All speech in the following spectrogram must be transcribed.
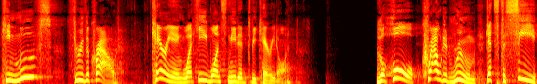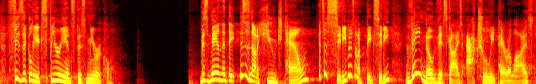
He moves through the crowd, carrying what he once needed to be carried on the whole crowded room gets to see, physically experience this miracle. This man that they, this is not a huge town. It's a city, but it's not a big city. They know this guy's actually paralyzed.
